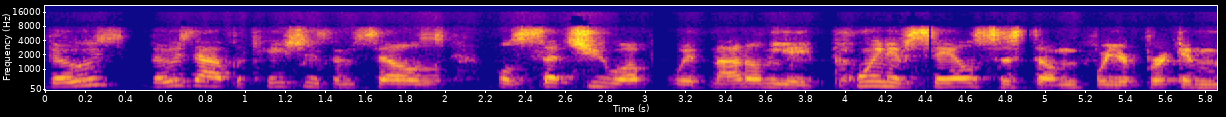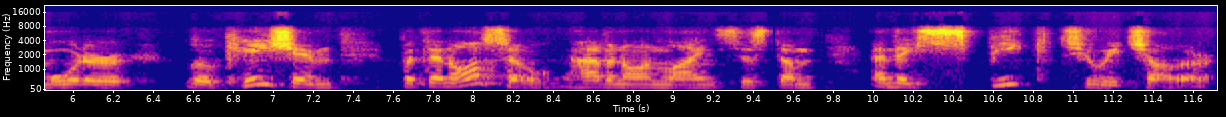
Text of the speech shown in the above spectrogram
Those those applications themselves will set you up with not only a point of sale system for your brick and mortar location, but then also have an online system, and they speak to each other.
